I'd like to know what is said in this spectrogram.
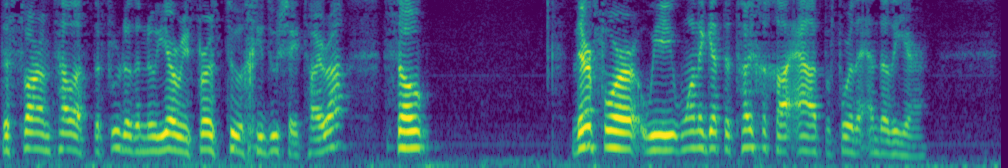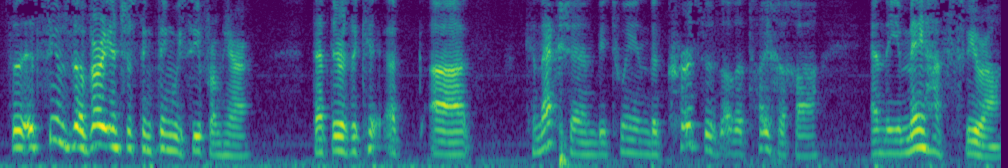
The Svarim tell us the fruit of the new year refers to Chidushe Torah. So, therefore, we want to get the Teichacha out before the end of the year. So it seems a very interesting thing we see from here, that there's a, a, a connection between the curses of the Teichacha and the Yemei HaSfira,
